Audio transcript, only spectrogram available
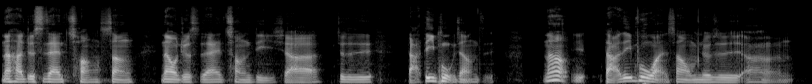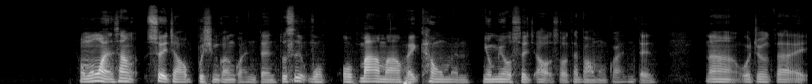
那他就是在床上，那我就是在床底下，就是打地铺这样子。那打地铺晚上我们就是嗯，我们晚上睡觉不习惯关灯，都是我我爸妈会看我们有没有睡觉的时候再帮我们关灯。那我就在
